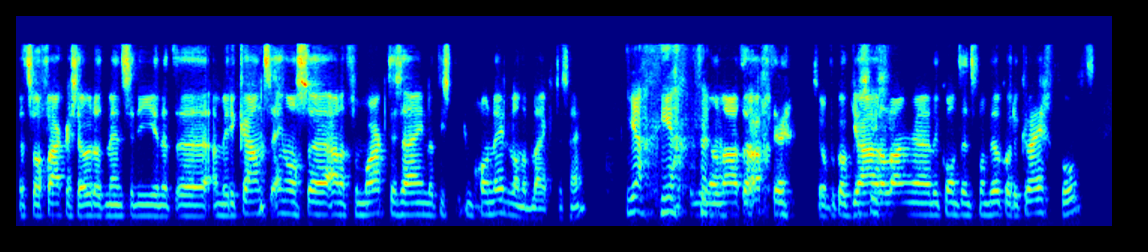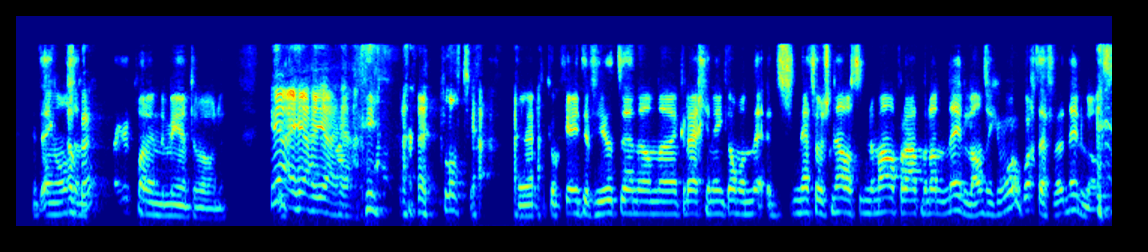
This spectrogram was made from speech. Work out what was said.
Het is wel vaker zo dat mensen die in het uh, Amerikaans-Engels aan het vermarkten zijn, dat die stiekem gewoon Nederlander blijken te zijn. Ja, ja. En dan later achter. Zo heb ik ook jarenlang de content van Wilco de Krijg gevolgd. In het Engels. Oké. En blijkt ook gewoon in de meer te wonen. Ja, ja, ja, ja. ja. Klopt, ja. Heb ik ook geïnterviewd en dan uh, krijg je in één keer allemaal. Het is net zo snel als hij normaal praat, maar dan in het Nederlands. Dan denk je, wow, wacht even, Nederlands.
